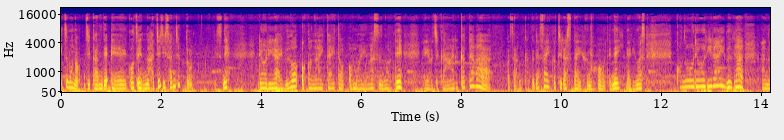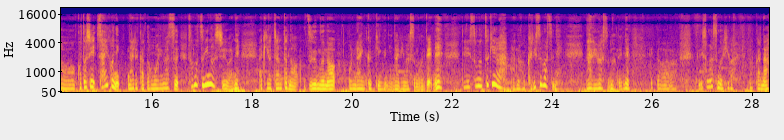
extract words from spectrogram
いつもの時間で、えー、午前の8時30分ですね。料理ライブを行いたいと思いますので、えー、お時間ある方はご参加ください。こちらスタイフの方でねやります。このお料理ライブがあの今年最後になるかと思います。その次の週はねあきおちゃんとのズームのオンラインクッキングになりますのでね。でその次はあのクリスマスになりますのでね、えっと、クリスマスの日はどうかな、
